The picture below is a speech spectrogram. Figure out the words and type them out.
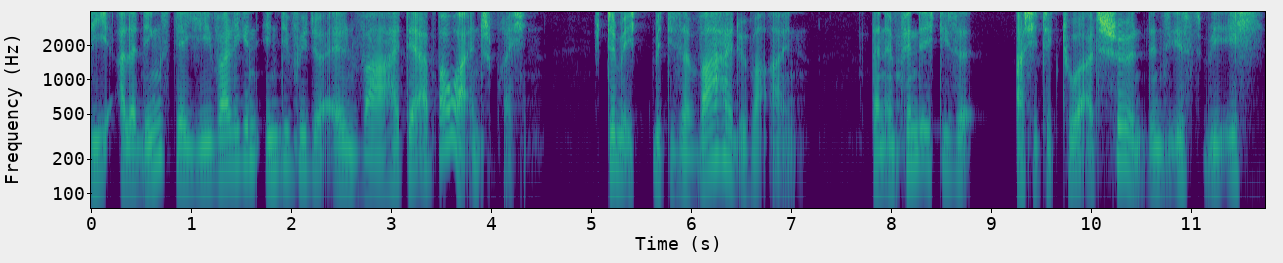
die allerdings der jeweiligen individuellen Wahrheit der Erbauer entsprechen. Stimme ich mit dieser Wahrheit überein, dann empfinde ich diese Architektur als schön, denn sie ist wie ich.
